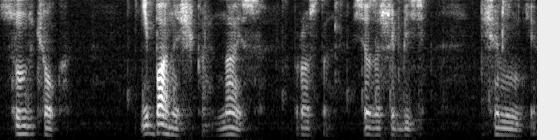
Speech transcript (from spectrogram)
сундучок. И баночка. Nice. Просто. Все зашибись. Еще миники.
